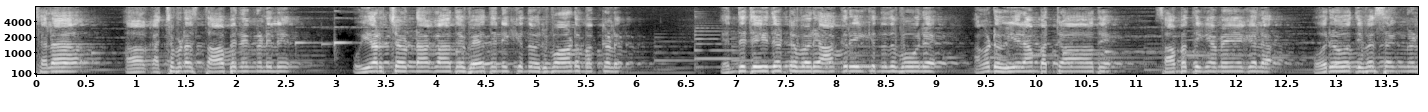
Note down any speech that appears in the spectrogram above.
ചില കച്ചവട സ്ഥാപനങ്ങളിൽ ഉയർച്ച ഉണ്ടാകാതെ വേദനിക്കുന്ന ഒരുപാട് മക്കൾ എന്ത് ചെയ്തിട്ട് അവർ ആഗ്രഹിക്കുന്നത് പോലെ അങ്ങോട്ട് ഉയരാൻ പറ്റാതെ സാമ്പത്തിക മേഖല ഓരോ ദിവസങ്ങൾ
